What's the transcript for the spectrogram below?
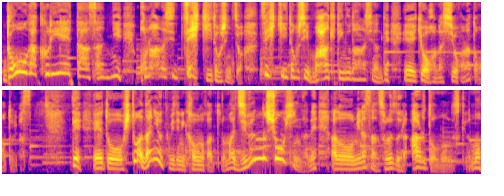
動画クリエイターさんにこの話ぜひ聞いてほしいんですよ。ぜひ聞いてほしいマーケティングの話なんで、えー、今日お話ししようかなと思っております。で、えっ、ー、と、人は何を決めてに買うのかっていうのは、まあ自分の商品がね、あの、皆さんそれぞれあると思うんですけども、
